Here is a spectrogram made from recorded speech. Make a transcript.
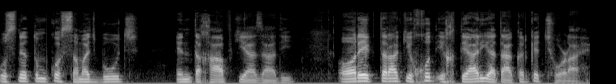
اس نے تم کو سمجھ بوجھ، انتخاب کی آزادی اور ایک طرح کی خود اختیاری عطا کر کے چھوڑا ہے۔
